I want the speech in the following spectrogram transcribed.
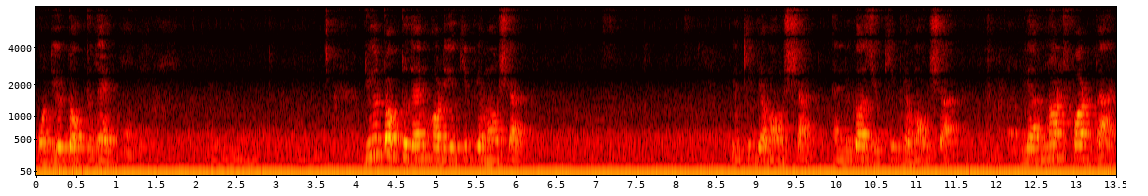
What do you talk to them? Do you talk to them or do you keep your mouth shut? You keep your mouth shut, and because you keep your mouth shut, you have not fought back,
